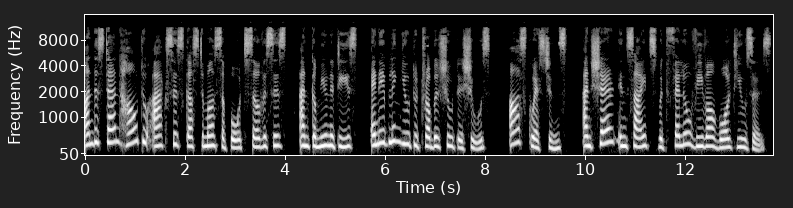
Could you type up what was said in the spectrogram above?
Understand how to access customer support services and communities, enabling you to troubleshoot issues, ask questions, and share insights with fellow Veeva Vault users.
